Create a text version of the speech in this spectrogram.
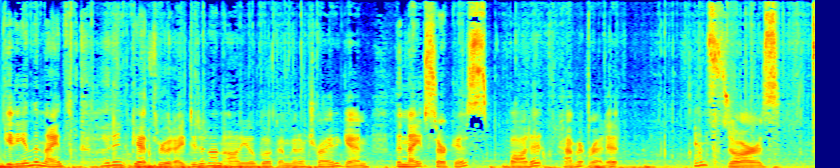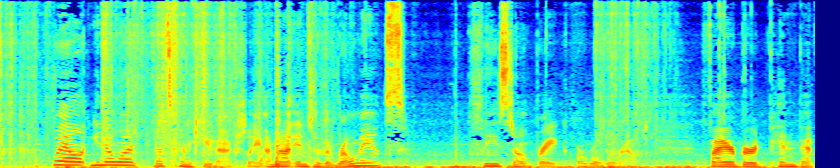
Gideon the Ninth, couldn't get through it. I did it on audiobook. I'm going to try it again. The Night Circus, bought it, haven't read it. And Stars. Well, you know what? That's kind of cute, actually. I'm not into the romance. Please don't break or roll around. Firebird Pin Band.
